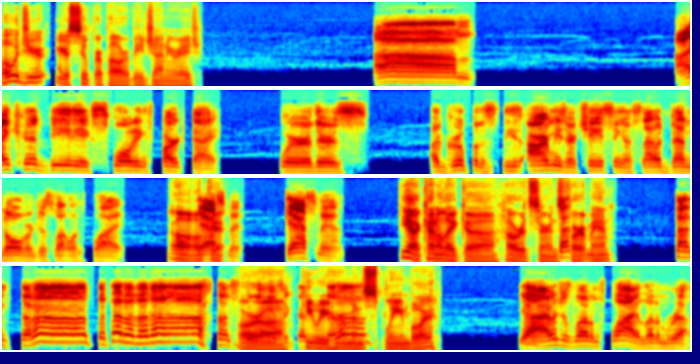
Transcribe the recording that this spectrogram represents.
What would your your superpower be, Johnny Rage? Um, I could be the exploding fart guy, where there's a group of these armies are chasing us, and I would bend over and just let one fly. Oh, okay. Gas man, gas man. Yeah, kind of like uh, Howard Stern's That- Fart Man Dun, da-da, da-da-da-da-da. Or uh, Pee Wee. Herman's Spleen Boy. Yeah, I would just let him fly, let him rip.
